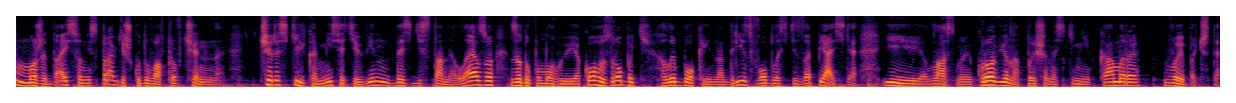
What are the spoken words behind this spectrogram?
може, Дайсон і справді шкодував про вчинене. Через кілька місяців він десь дістане лезо, за допомогою якого зробить глибокий надріз в області зап'ястя і власною кров'ю напише на стіні камери Вибачте.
